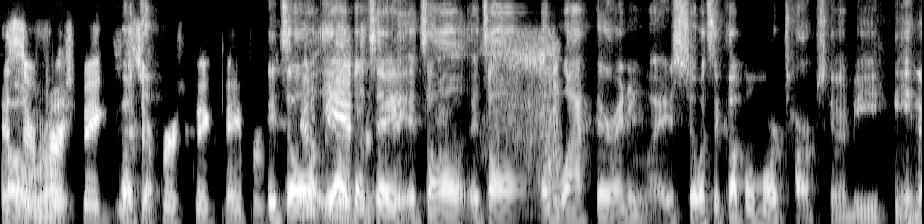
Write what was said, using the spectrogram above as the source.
It's Oh, their right. first big. It's But their the- first big paper. It's all yeah, I was about to say it's all it's all black there anyway. So what's a couple more tarps going to be? You know,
